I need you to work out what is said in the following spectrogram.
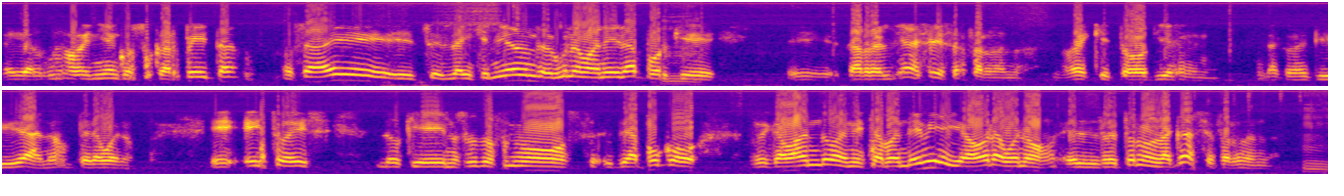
eh, algunos venían con su carpeta, o sea, eh, se la ingeniaron de alguna manera porque eh, la realidad es esa, Fernando, no es que todos tienen la conectividad, ¿no? Pero bueno, eh, esto es lo que nosotros fuimos de a poco recabando en esta pandemia y ahora, bueno, el retorno a la clase, Fernando. Mm.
